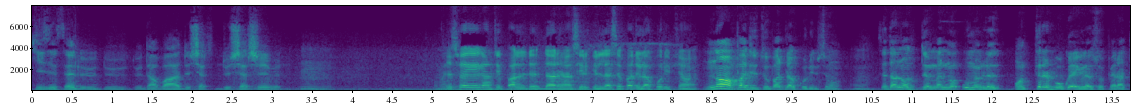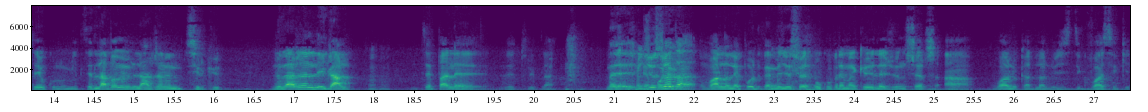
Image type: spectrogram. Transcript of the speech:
qu'ils essaient de de- de- chercher dire J'espère que quand tu parles d'argent circule là, c'est pas de la corruption. hein. non pas du tout pas de la corruption Mhm. C'est dans notre domaine où même le- on traite beaucoup avec les opérateurs économiques. C'est là-bas même l'argent même circule. De l'argent légal. Mhm. C'est pas les, les trucs là. Mais Les je souhaite, à- voilà les pots de vin. Mais je souhaite beaucoup vraiment que les jeunes cherchent à voir le cas de la logistique, voir ce qui,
